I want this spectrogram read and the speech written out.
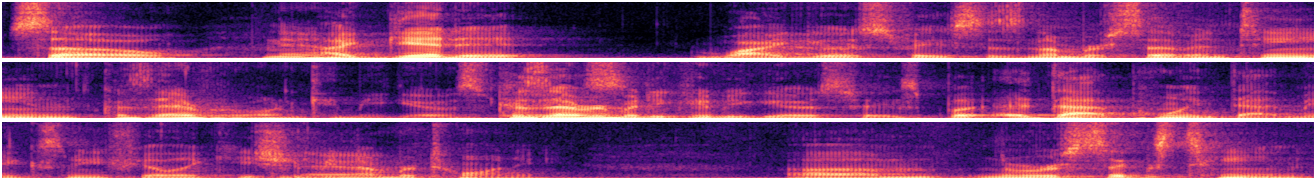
So Yeah. I get it why Ghostface is number seventeen Because everyone can be ghost. because everybody could be Ghostface. But at that point, that makes me feel like he should be number 20. Um, number 16,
